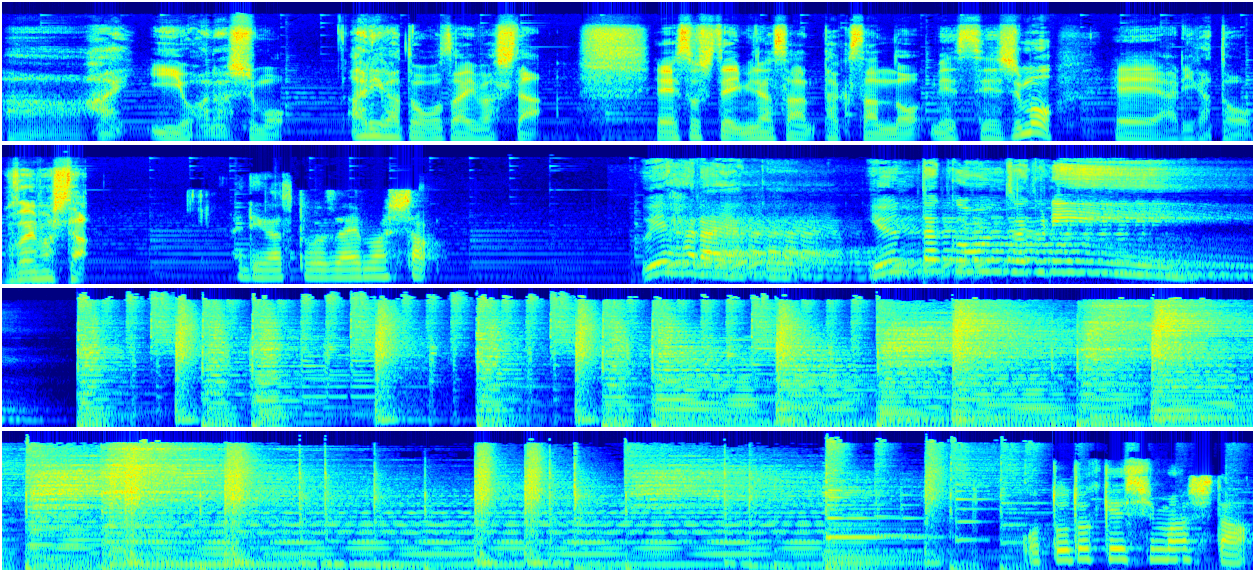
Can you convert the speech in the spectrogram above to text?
あーはいいいお話もありがとうございました。えーそして皆さんたくさんのメッセージも、えーありがとうございました。ありがとうございました。上原彩子ユンタクオンザグリーンお届けしました。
